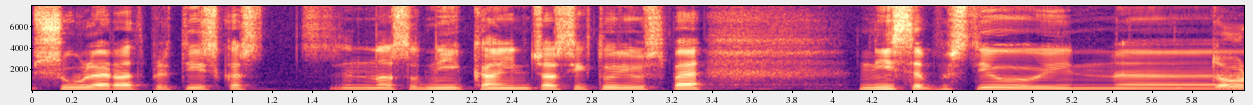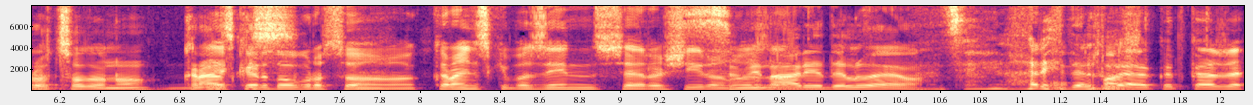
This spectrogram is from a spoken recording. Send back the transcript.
šule, rad pritiska na sodnika in včasih tudi uspe. Ni se pustil in. Uh, Dobro codo, no. Krajski, kar dobro so. No. Krajinski bazen se je razširil. Seminarji delujejo. Seminarji delujejo, kot kaže.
